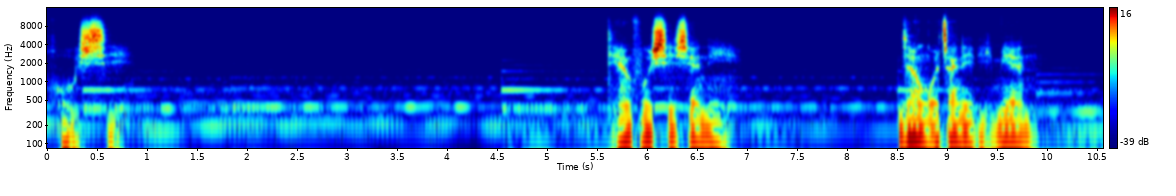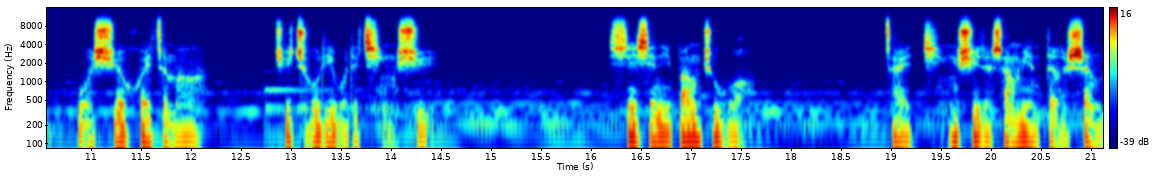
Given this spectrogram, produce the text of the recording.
呼吸。天父，谢谢你，让我在你里面，我学会怎么去处理我的情绪。谢谢你帮助我，在情绪的上面得胜，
